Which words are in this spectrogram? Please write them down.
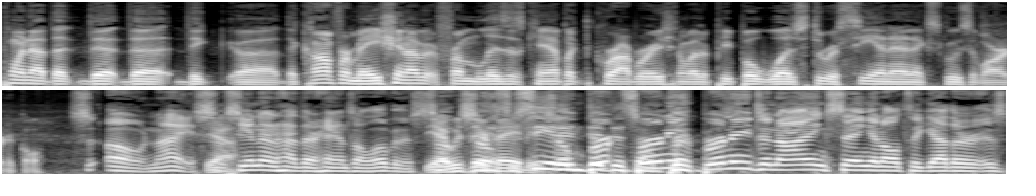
point out that the the the uh, the confirmation of it from Liz's camp, like the corroboration of other people, was through a CNN exclusive article. So- oh, nice. Yeah. So CNN had their hands all over this. Yeah, so, it was their so, so baby. CNN So did this Bernie, purpose. Bernie denying saying it altogether is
